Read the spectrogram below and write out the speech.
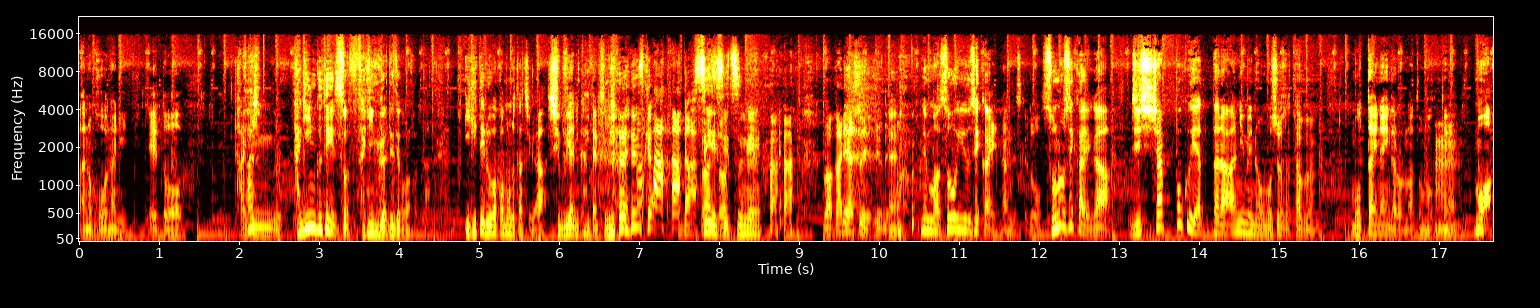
あのこう何？えっ、ー、とタギング。タギングでそうタギングが出てこなかったイケてる若者たちが渋谷に書いたりするじゃないですか。脱線説明。わかりやすいですよね。でまあそういう世界なんですけどその世界が実写っぽくやったらアニメの面白さ多分もったいないんだろうなと思って、うん、も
